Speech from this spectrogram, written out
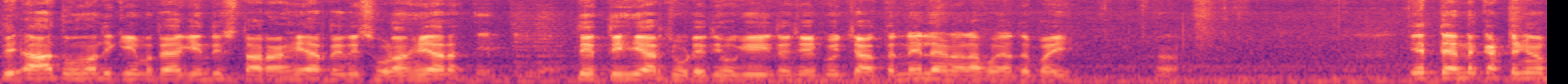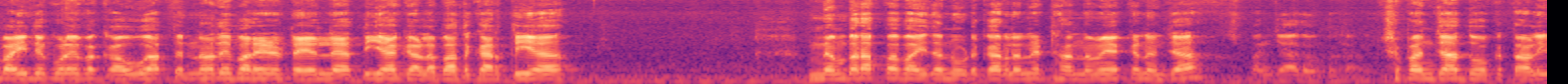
ਤੇ ਆ ਦੋਵਾਂ ਦੀ ਕੀਮਤ ਹੈਗੀ ਇਹਦੀ 17000 ਤੇ ਇਹਦੀ 16000 33000 33000 ਜੋੜੇ ਦੀ ਹੋਗੀ ਤੇ ਜੇ ਕੋਈ ਚਾ ਤਿੰਨੇ ਲੈਣ ਵਾਲਾ ਹੋਇਆ ਤੇ ਬਾਈ ਹਾਂ। ਇਹ ਤਿੰਨ ਕੱਟੀਆਂ ਬਾਈ ਦੇ ਕੋਲੇ ਵਕਾਊ ਆ ਤਿੰਨਾਂ ਦੇ ਬਾਰੇ ਡਿਟੇਲ ਲੈਤੀ ਆ ਗੱਲਬਾਤ ਕਰਤੀ ਆ। ਨੰਬਰ ਆਪਾਂ ਬਾਈ ਦਾ ਨੋਟ ਕਰ ਲੈਨੇ 9851 56 ਦੋ 41 56241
